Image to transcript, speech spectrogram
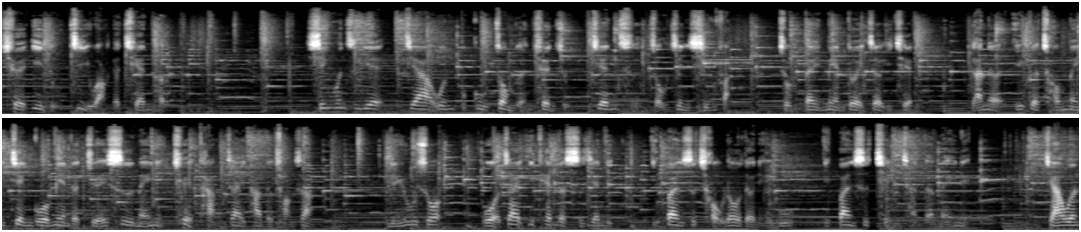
却一如既往的谦和。新婚之夜，加温不顾众人劝阻，坚持走进新房，准备面对这一切。然而，一个从没见过面的绝世美女却躺在他的床上。女巫说：“我在一天的时间里，一半是丑陋的女巫，一半是倾城的美女。加温，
